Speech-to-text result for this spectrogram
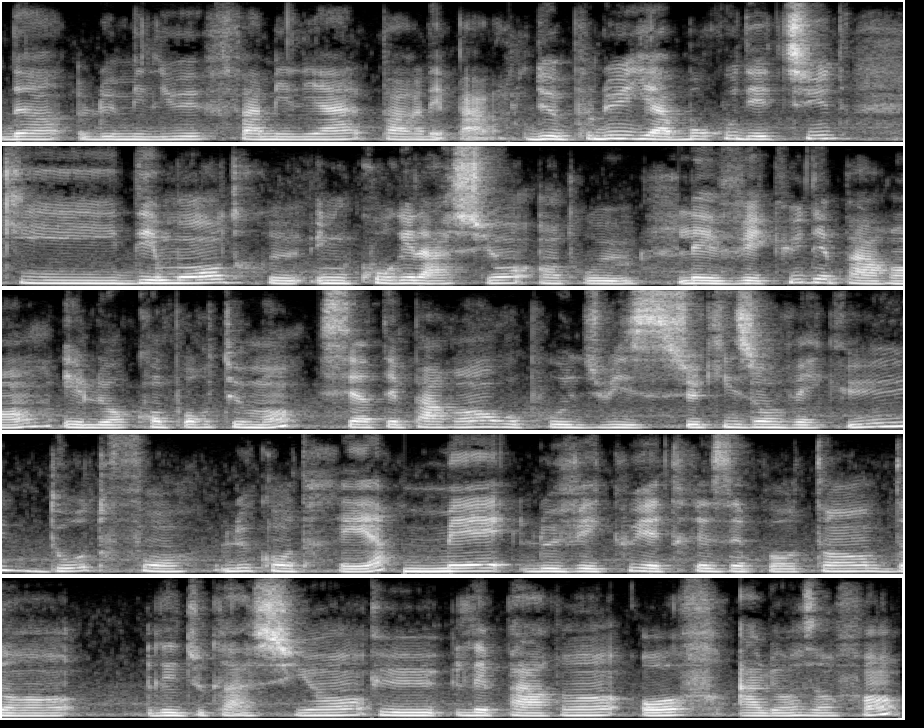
dans le milieu familial par les parents. De plus, il y a beaucoup d'études qui démontrent une corrélation entre les vécus des parents et leur comportement. Certains parents reproduisent ce qu'ils ont vécu, d'autres font le contraire mais le vécu est très important dans l'éducation que les parents offrent à leurs enfants.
